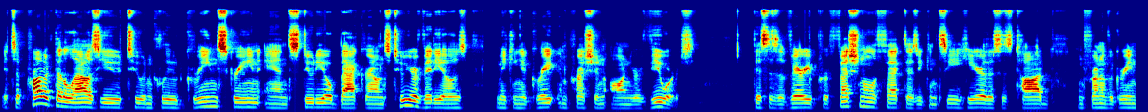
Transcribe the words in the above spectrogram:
it's a product that allows you to include green screen and studio backgrounds to your videos, making a great impression on your viewers. This is a very professional effect as you can see here. This is Todd in front of a green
